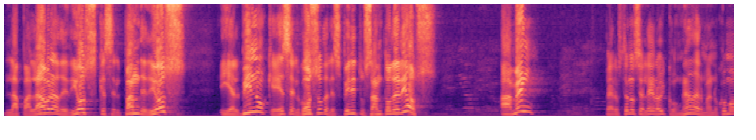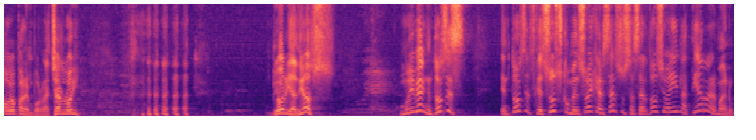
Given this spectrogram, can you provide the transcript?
La palabra de Dios, que es el pan de Dios, y el vino, que es el gozo del Espíritu Santo de Dios. Amén. Pero usted no se alegra hoy con nada, hermano. ¿Cómo hago yo para emborracharlo hoy? Gloria a Dios. Muy bien, entonces, entonces Jesús comenzó a ejercer su sacerdocio ahí en la tierra, hermano,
